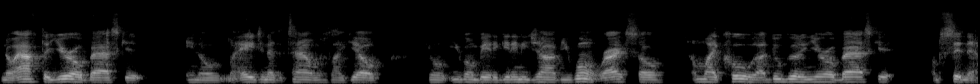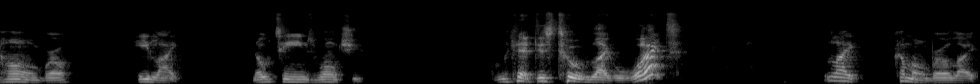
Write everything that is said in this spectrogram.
you know, after Eurobasket, you know, my agent at the time was like, "Yo, you you're gonna be able to get any job you want, right?" So I'm like, "Cool, I do good in Eurobasket. I'm sitting at home, bro." He like, "No teams want you." I'm looking at this dude like, "What?" I'm like, "Come on, bro!" Like,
